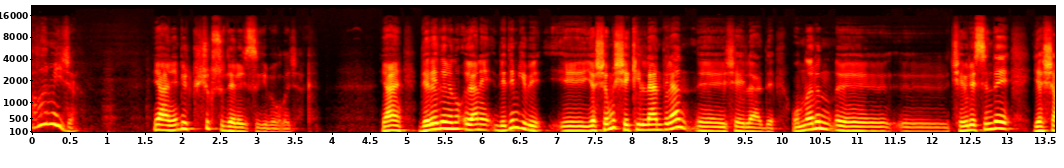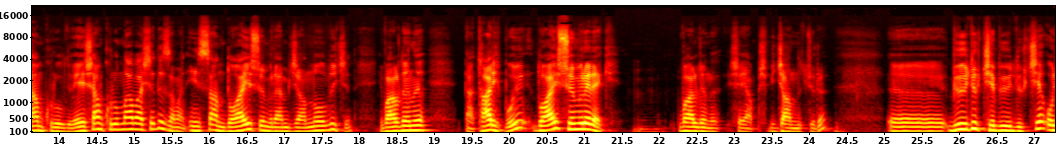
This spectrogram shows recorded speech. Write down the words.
Alamayacak. Yani bir küçük su deresi gibi olacak. Yani derelerin yani dediğim gibi e, yaşamı şekillendiren e, şeylerdi. Onların e, e, çevresinde yaşam kuruldu ve yaşam kurulmaya başladığı zaman insan doğayı sömüren bir canlı olduğu için varlığını yani tarih boyu doğayı sömürerek varlığını şey yapmış bir canlı türü. E, büyüdükçe büyüdükçe o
